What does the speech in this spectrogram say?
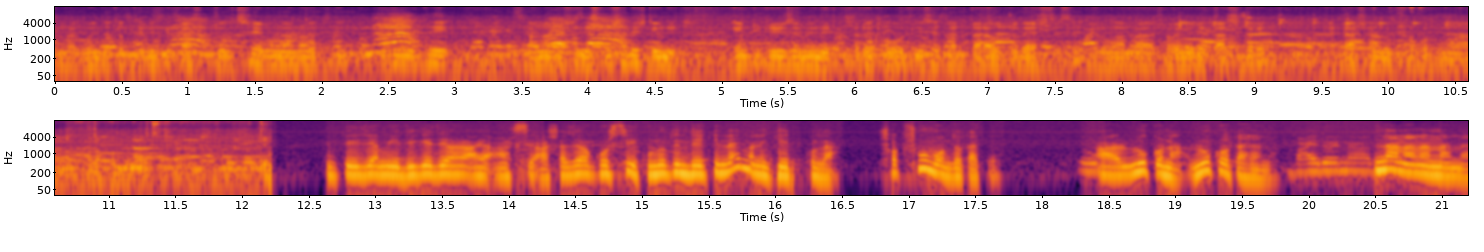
আমরা গোয়েন্দা তথ্যের ভিত্তিতে কাজ চলছে এবং আমরা ইতিমধ্যে বাংলাদেশের specialist unit anti terrorism unit তাদের খবর দিয়েছে তার তারাও চলে আসতেছে এবং আমরা সবাই মিলে কাজ করে একটা আশানুরূপ সফল ফলাফল দেওয়ার আশা করছি। কিন্তু এই যে আমি এদিকে যে আসছি আসা যাওয়া করছি কোনোদিন দেখি নাই মানে গেট খোলা। সবসময় বন্ধ থাকে। আর লুকো না লুকো থাকে না। না না না না না না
